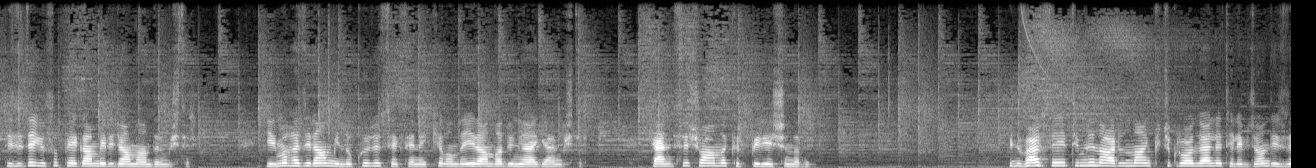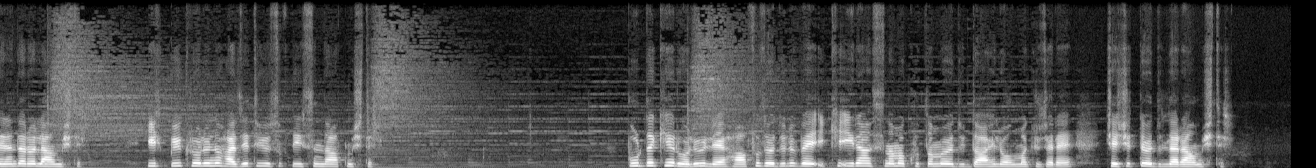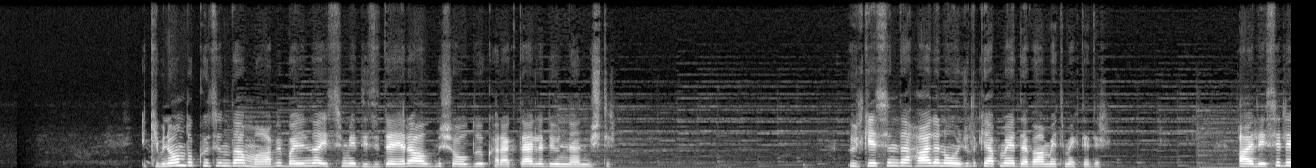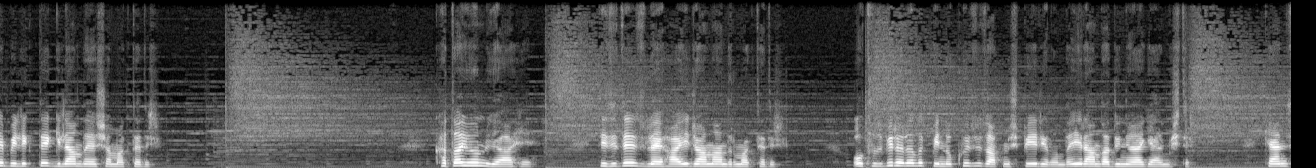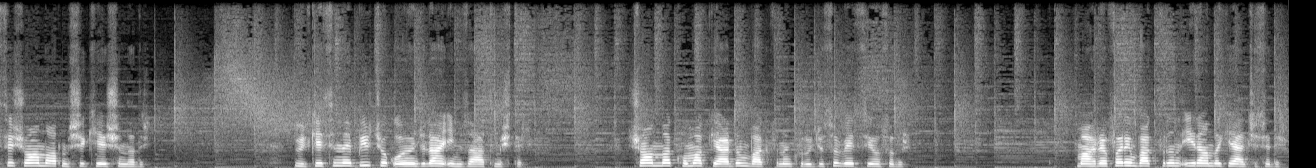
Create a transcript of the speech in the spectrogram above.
Dizide Yusuf peygamberi canlandırmıştır. 20 Haziran 1982 yılında İran'da dünyaya gelmiştir. Kendisi şu anda 41 yaşındadır. Üniversite eğitiminin ardından küçük rollerle televizyon dizilerinde rol almıştır. İlk büyük rolünü Hazreti Yusuf dizisinde atmıştır. Buradaki rolüyle Hafız Ödülü ve iki İran Sinema Kutlama Ödülü dahil olmak üzere çeşitli ödüller almıştır. 2019 yılında Mavi Balina isimli dizide yer almış olduğu karakterle de ünlenmiştir. Ülkesinde halen oyunculuk yapmaya devam etmektedir. Ailesiyle birlikte Gilan'da yaşamaktadır. Katayun Riyahi Dizide Züleyha'yı canlandırmaktadır. 31 Aralık 1961 yılında İran'da dünyaya gelmiştir. Kendisi şu anda 62 yaşındadır. Ülkesine birçok oyuncular imza atmıştır. Şu anda Komak Yardım Vakfı'nın kurucusu ve CEO'sudur. Mahrafarin Vakfı'nın İran'daki elçisidir.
